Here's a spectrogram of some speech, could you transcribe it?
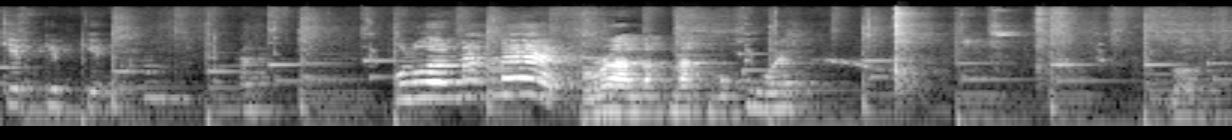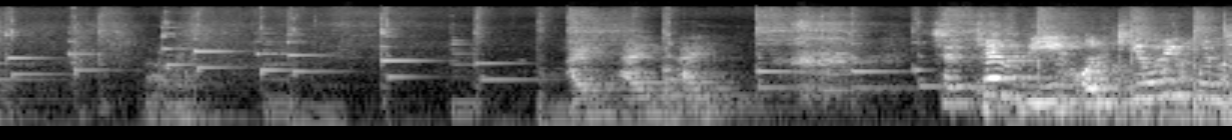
เก็บเก็บเก็บกลัวมากมาก Pour la marque, marque beaucoup, ouais. Aïe, aïe, aïe. ๆฉันแค่หวีขนคิ้วให้คุณเ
